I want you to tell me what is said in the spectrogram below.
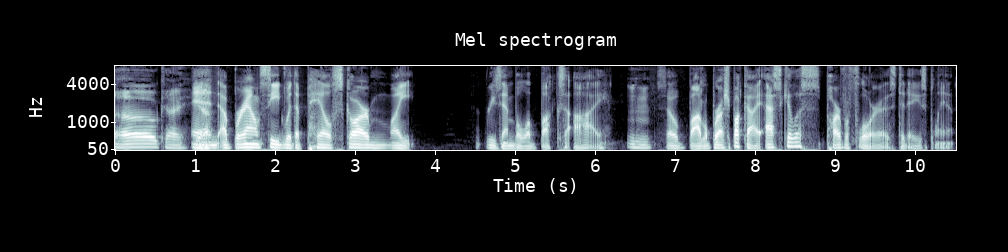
Okay. and a brown seed with a pale scar might resemble a buck's eye. Mhm. So bottle brush buckeye, Aesculus parviflora is today's plant.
